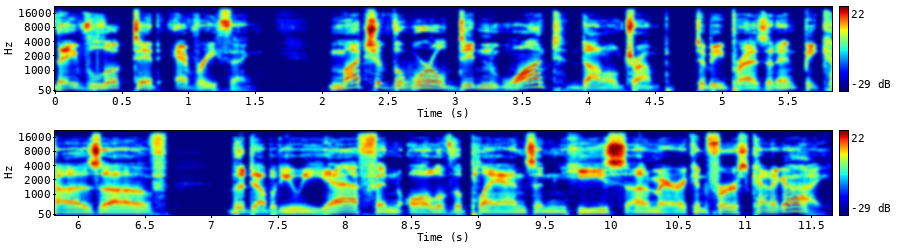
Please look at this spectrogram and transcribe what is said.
They've looked at everything. Much of the world didn't want Donald Trump to be president because of the WEF and all of the plans, and he's an American first kind of guy.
